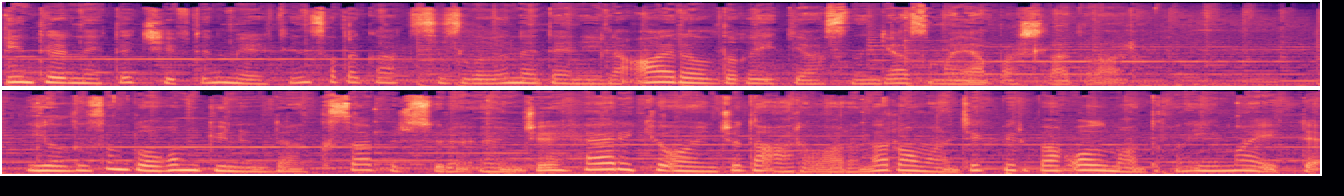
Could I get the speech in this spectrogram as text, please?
internette çiftin Mert'in sadakatsızlığı nedeniyle ayrıldığı iddiasını yazmaya başladılar. Yıldız'ın doğum gününden kısa bir süre önce her iki oyuncu da aralarında romantik bir bağ olmadığını ima etti.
